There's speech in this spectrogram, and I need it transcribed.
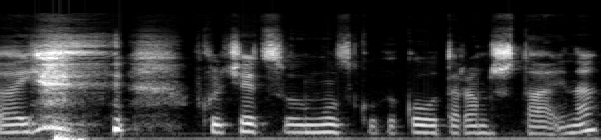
включает свою музыку какого-то Рамштайна,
